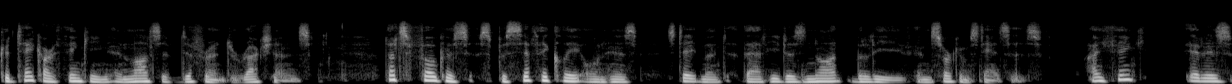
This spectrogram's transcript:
could take our thinking in lots of different directions, let's focus specifically on his statement that he does not believe in circumstances. I think it is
